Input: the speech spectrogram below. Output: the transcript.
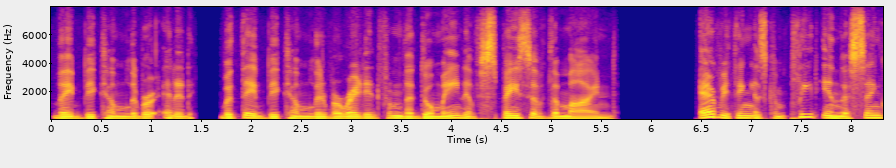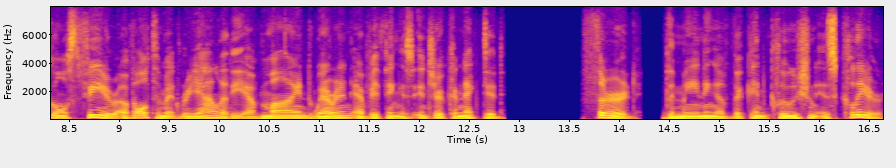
They become liberated, but they become liberated from the domain of space of the mind everything is complete in the single sphere of ultimate reality of mind wherein everything is interconnected. Third, the meaning of the conclusion is clear,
